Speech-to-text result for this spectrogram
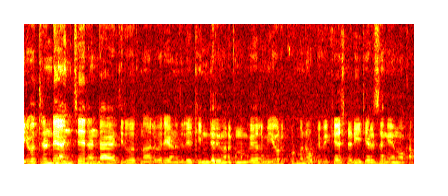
ഇരുപത്തിരണ്ട് അഞ്ച് രണ്ടായിരത്തി ഇരുപത്തിനാല് വരെയാണ് ഇതിലേക്ക് ഇന്റർവ്യൂ നടക്കുന്നത്. നമുക്ക് ഏതായാലും ഈ റിക്രൂട്ട്മെന്റ് നോട്ടിഫിക്കേഷന്റെ ഡീറ്റെയിൽസ് എങ്ങനെ നോക്കാം.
